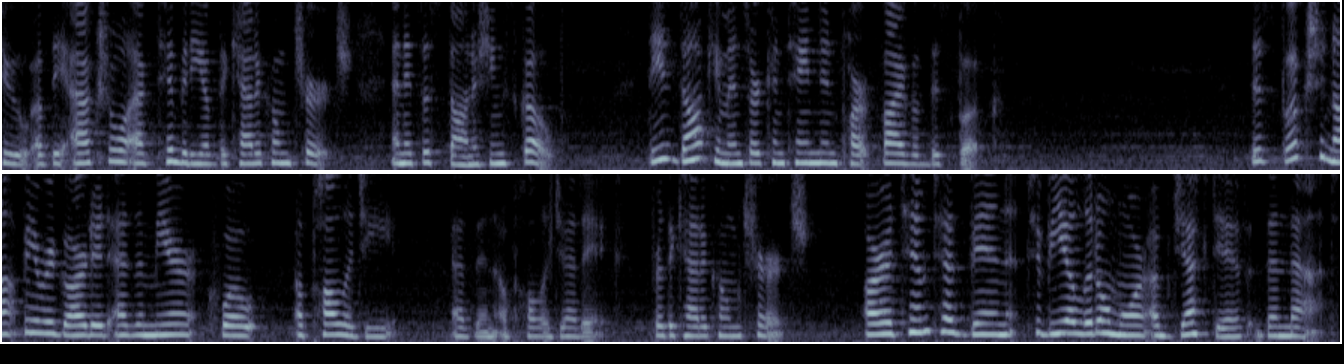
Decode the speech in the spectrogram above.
II of the actual activity of the Catacomb Church and its astonishing scope. These documents are contained in Part 5 of this book. This book should not be regarded as a mere, quote, apology, as in apologetic, for the Catacomb Church. Our attempt has been to be a little more objective than that.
